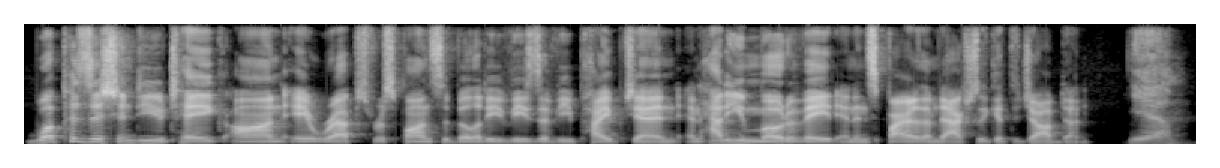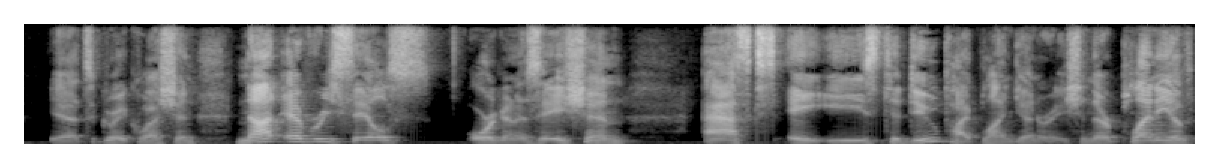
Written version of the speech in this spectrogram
What position do you take on a rep's responsibility vis a vis pipe gen, and how do you motivate and inspire them to actually get the job done? Yeah, yeah, it's a great question. Not every sales organization asks AEs to do pipeline generation. There are plenty of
